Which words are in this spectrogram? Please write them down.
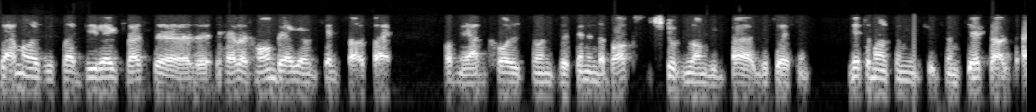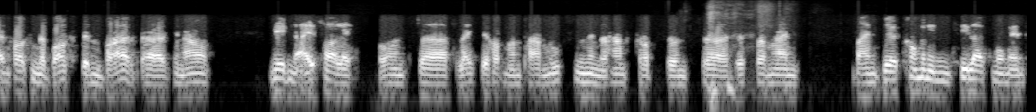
Damals, es war direkt, was der Herbert Hornberger und Ken Southside haben mich abgeholt und wir sind in der Box stundenlang äh, gesessen. Nicht einmal zum, zum Kirchtag, einfach in der Box, im Bar, äh, genau, neben der Eishalle. Und äh, vielleicht hat man ein paar Mutzen in der Hand gehabt und äh, das war mein, mein Willkommen im Villach-Moment.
